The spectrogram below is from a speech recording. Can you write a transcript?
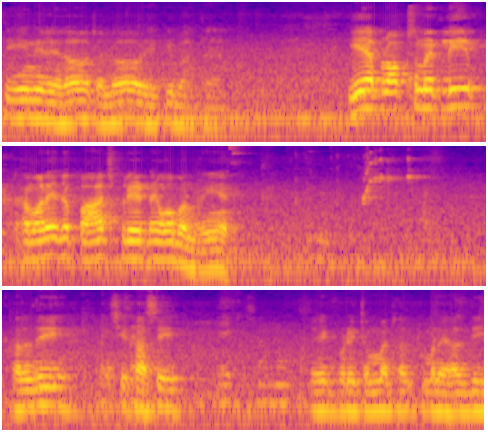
तीन ही ले लो चलो एक ही बात है ये अप्रोक्सीमेटली हमारे जो पाँच प्लेट हैं वो बन रही हैं। हल्दी अच्छी खासी। एक बड़ी चम्मच मैंने हल्दी।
